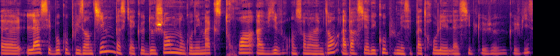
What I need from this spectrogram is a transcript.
là, c'est beaucoup plus intime parce qu'il n'y a que deux chambres, donc on est max trois à vivre ensemble en même temps, à part s'il y a des couples, mais c'est pas trop les, la cible que je, que je vise.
